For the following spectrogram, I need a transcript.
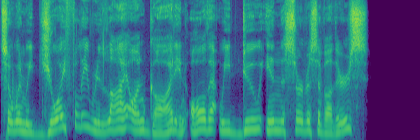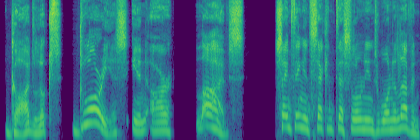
So when we joyfully rely on God in all that we do in the service of others, God looks glorious in our lives. Same thing in 2 Thessalonians 1:11.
